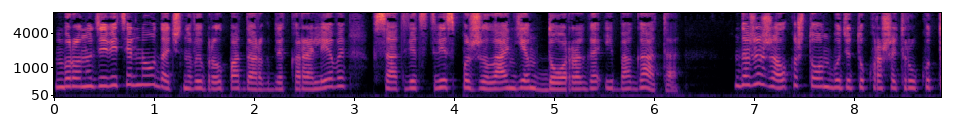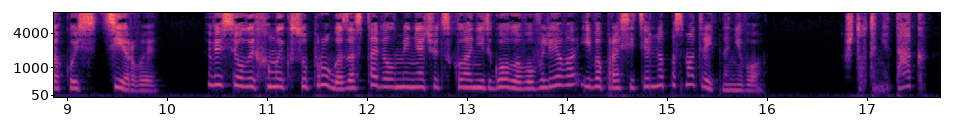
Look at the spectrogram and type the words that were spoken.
Брон удивительно удачно выбрал подарок для королевы в соответствии с пожеланием «дорого и богато». Даже жалко, что он будет украшать руку такой стервы. Веселый хмык супруга заставил меня чуть склонить голову влево и вопросительно посмотреть на него. «Что-то не так?» —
